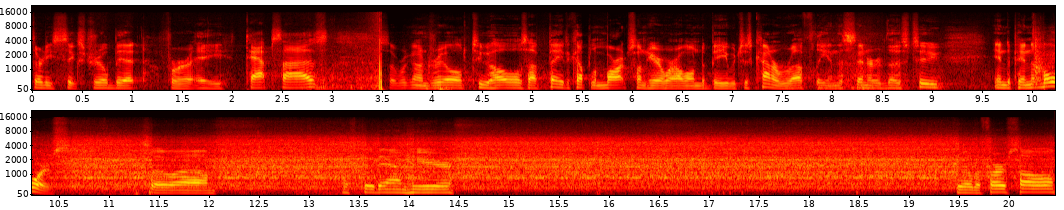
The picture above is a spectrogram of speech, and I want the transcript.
36 drill bit for a tap size. So we're going to drill two holes. I've made a couple of marks on here where I want to be, which is kind of roughly in the center of those two independent bores. So um, let's go down here. Drill the first hole.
